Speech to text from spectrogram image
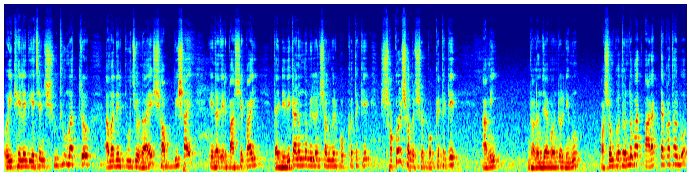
ওই ঠেলে দিয়েছেন শুধুমাত্র আমাদের পুজো নয়, সব বিষয় এনাদের পাশে পাই। তাই বিবেকানন্দ মিলন সংঘের পক্ষ থেকে, সকল সদস্যর পক্ষ থেকে আমি ধনঞ্জয় মণ্ডল, নিমু, অসংখ্য ধন্যবাদ। আর একটা কথা বলব,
